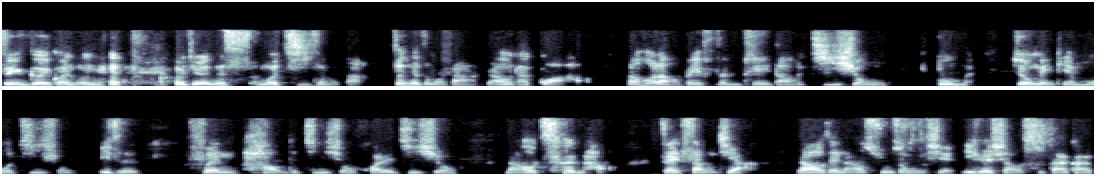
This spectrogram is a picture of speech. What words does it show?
这个各位观众应该会觉得那什么鸡这么大？真的这么大？然后它挂好，然后后来我被分配到鸡胸部门，就我每天摸鸡胸，一直分好的鸡胸、坏的鸡胸，然后称好再上架，然后再拿到输送线，一个小时大概。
